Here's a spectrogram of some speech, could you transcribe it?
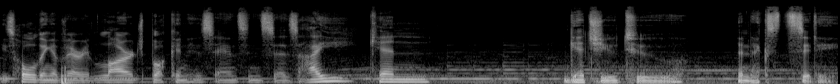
He's holding a very large book in his hands and says, I can get you to the next city.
